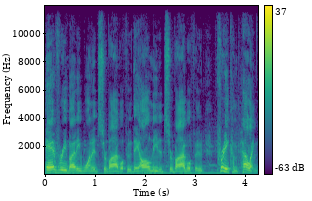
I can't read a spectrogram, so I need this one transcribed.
everybody wanted survival food. They all needed survival food. Pretty compelling.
